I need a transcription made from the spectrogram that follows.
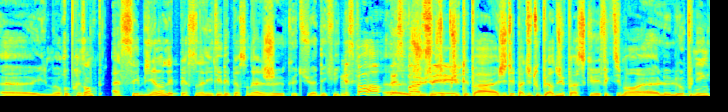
Il me représente assez bien les personnalités des personnages que tu as décrits. N'est-ce pas, hein pas J'étais pas, j'étais pas du tout perdu parce que effectivement le l'opening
